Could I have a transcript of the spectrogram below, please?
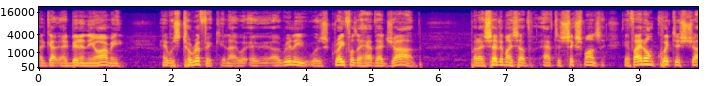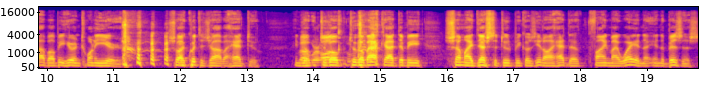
I'd got I'd been in the army. It was terrific, and I, I really was grateful to have that job. But I said to myself after six months, if I don't quit this job, I'll be here in 20 years. so I quit the job. I had to. And Well, go, to go to go back had to be semi-destitute because you know I had to find my way in the in the business,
